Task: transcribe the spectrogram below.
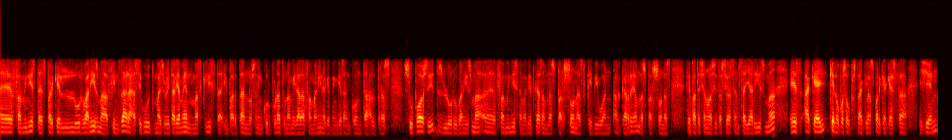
eh, feminista és perquè l'urbanisme fins ara ha sigut majoritàriament masclista i, per tant, no s'han incorporat una mirada femenina que tingués en compte altres supòsits. L'urbanisme eh, feminista, en aquest cas, amb les persones que viuen al carrer, amb les persones que pateixen una situació de sensellarisme, és aquell que no posa obstacles perquè aquesta gent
